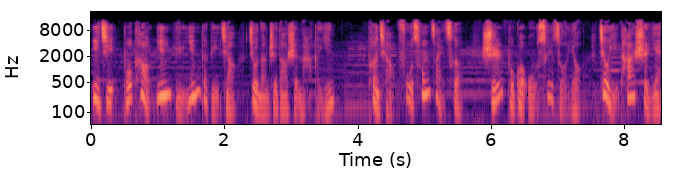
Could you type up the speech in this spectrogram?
以及不靠音与音的比较就能知道是哪个音。碰巧傅聪在侧，时不过五岁左右，就以他试验。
